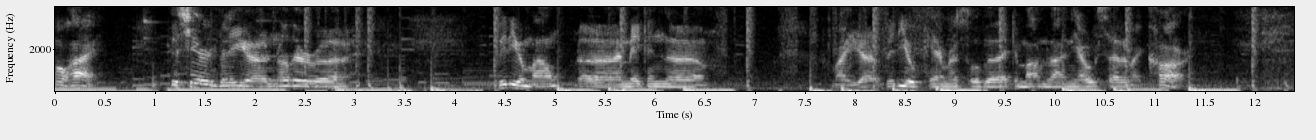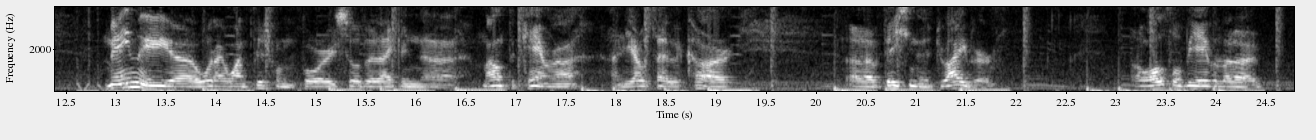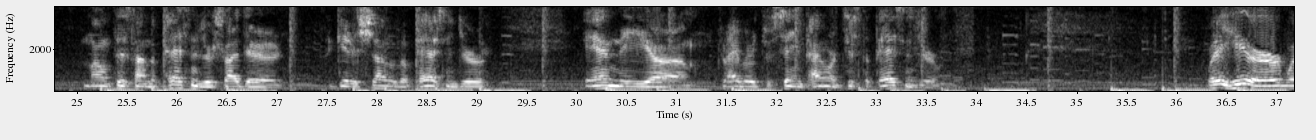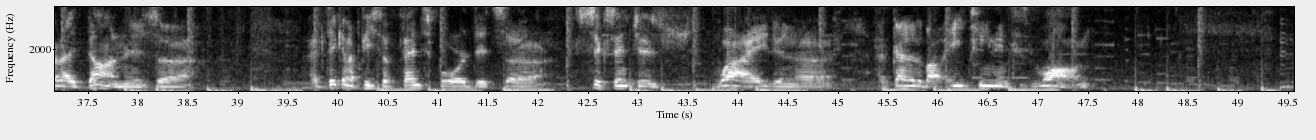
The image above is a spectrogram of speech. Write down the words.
Oh hi, this here is a uh, another uh, video mount uh, I'm making uh, my uh, video camera so that I can mount it on the outside of my car. Mainly uh, what I want this one for is so that I can mount the camera on the outside of the car facing the driver. I'll also be able to mount this on the passenger side to get a shot of the passenger and the um, driver at the same time or just the passenger. Right here what I've done is uh, I've taken a piece of fence board that's uh, 6 inches wide and uh, I've got it about 18 inches long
